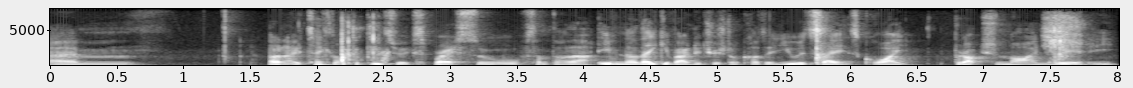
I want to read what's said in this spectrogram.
um, I don't know, take like a Pizza Express or something like that. Even though they give out nutritional content, you would say it's quite production line really.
